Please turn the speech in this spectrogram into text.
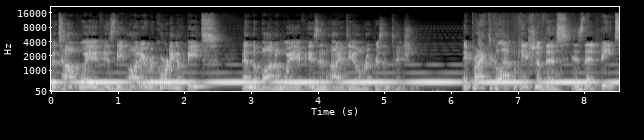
The top wave is the audio recording of beats, and the bottom wave is an ideal representation. A practical application of this is that beats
